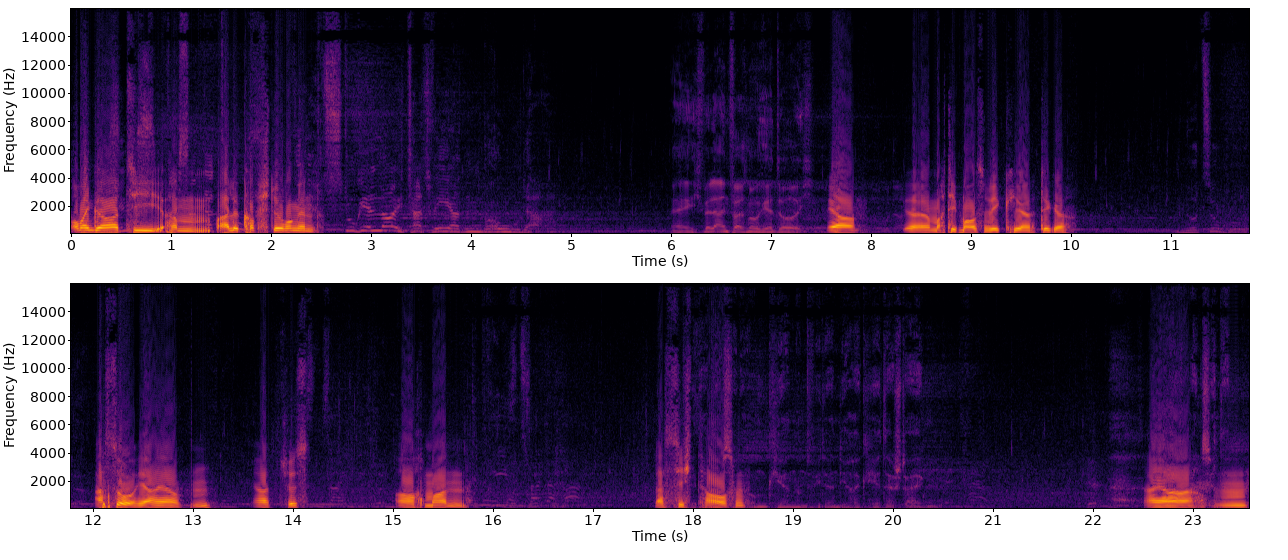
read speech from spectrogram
Oh mein Gott, die haben alle Kopfstörungen. Willst du geläutert werden, Bruder? Ey, ich will einfach nur hier durch. Ja, äh, mach dich mal aus dem Weg hier, Digga. Ach so, ja, ja, hm? Ja, tschüss. Ach Mann. Lass dich taufen. Umkehren und wieder in die Rakete steigen. Ah ja, hm.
